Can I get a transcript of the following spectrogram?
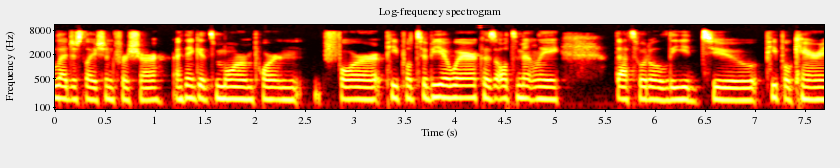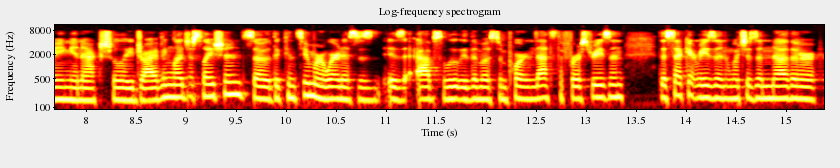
legislation for sure. I think it's more important for people to be aware because ultimately that's what will lead to people caring and actually driving legislation. So the consumer awareness is is absolutely the most important. That's the first reason. The second reason, which is another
